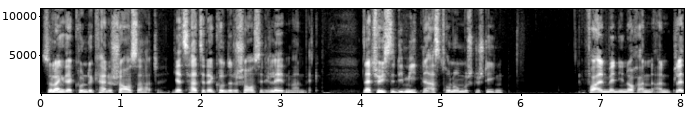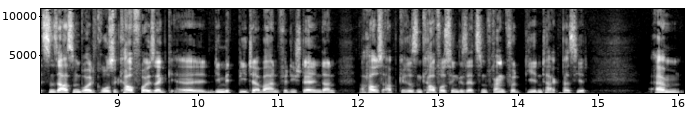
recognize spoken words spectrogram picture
solange der Kunde keine Chance hatte. Jetzt hatte der Kunde eine Chance, die Läden waren weg. Natürlich sind die Mieten astronomisch gestiegen. Vor allem, wenn die noch an, an Plätzen saßen, wo halt große Kaufhäuser äh, die Mitbieter waren für die Stellen dann. Haus abgerissen, Kaufhaus hingesetzt in Frankfurt, jeden Tag passiert. Ähm,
